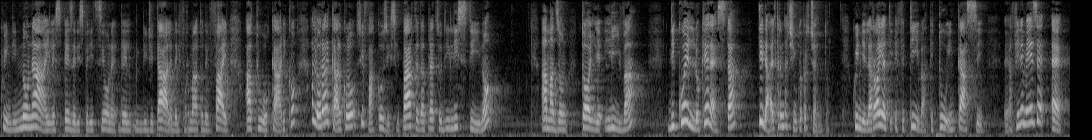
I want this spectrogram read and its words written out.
quindi non hai le spese di spedizione del digitale, del formato del file a tuo carico, allora il calcolo si fa così, si parte dal prezzo di listino, Amazon toglie l'IVA, di quello che resta ti dà il 35%. Quindi la royalty effettiva che tu incassi eh, a fine mese è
